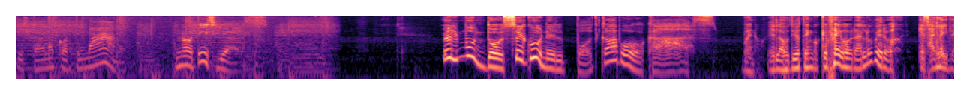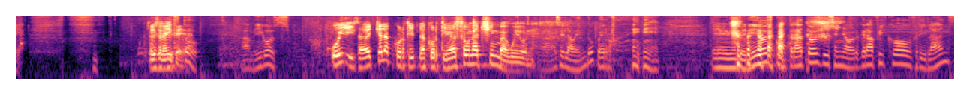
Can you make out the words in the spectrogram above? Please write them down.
que estaba la cortina? Ah, no. Noticias. El mundo según el podcast. Bueno, el audio tengo que mejorarlo, pero esa es la idea. Esa es la idea. Listo. Amigos, Uy, ¿sabes que la, corti- la cortina está una chimba, weón? ah, se la vendo, perro. Eh, bienvenidos, contratos, diseñador gráfico, freelance.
